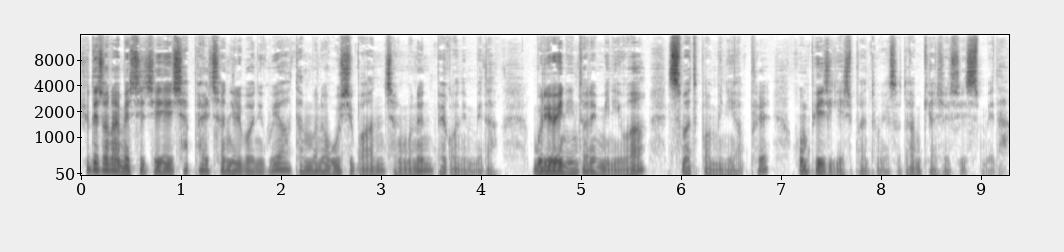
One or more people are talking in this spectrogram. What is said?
휴대전화 메시지 샵 8001번이고요. 단문은 50원, 장문은 100원입니다. 무료인 인터넷 미니와 스마트폰 미니 어플, 홈페이지 게시판 통해서도 함께 하실 수 있습니다.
